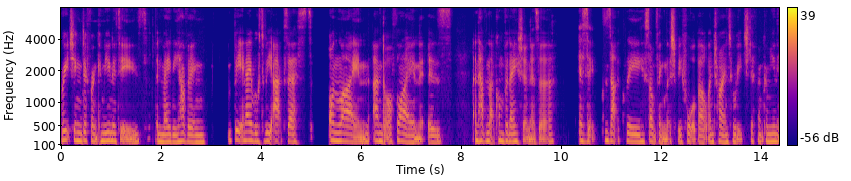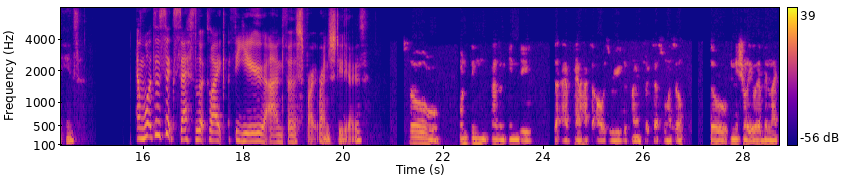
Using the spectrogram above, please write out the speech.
reaching different communities and maybe having being able to be accessed online and offline is and having that combination is a is exactly something that should be thought about when trying to reach different communities. And what does success look like for you and for Sprite Wrench Studios? So one thing as an indie that I've kind of had to always redefine success for myself. So initially it would have been like,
